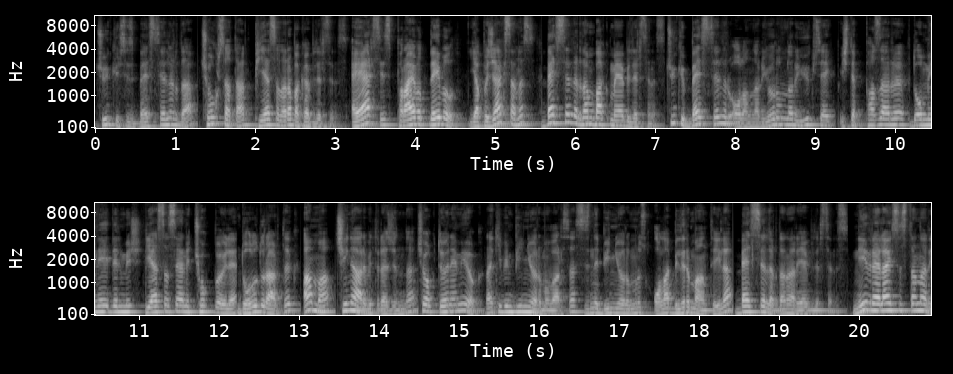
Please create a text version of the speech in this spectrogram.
Çünkü siz bestseller'da çok satan piyasalara bakabilirsiniz. Eğer siz private label yapacaksanız bestseller'dan bakmayabilirsiniz. Çünkü bestseller olanlar yorumları yüksek, işte pazarı domine edilmiş, piyasası yani çok böyle doludur artık ama Çin arbitrajında çok da önemi yok. Rakibin 1000 yorumu varsa sizin de 1000 yorumunuz olabilir mantığıyla bestseller'dan arayabilirsiniz. New Relices'tan arayabilirsiniz.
